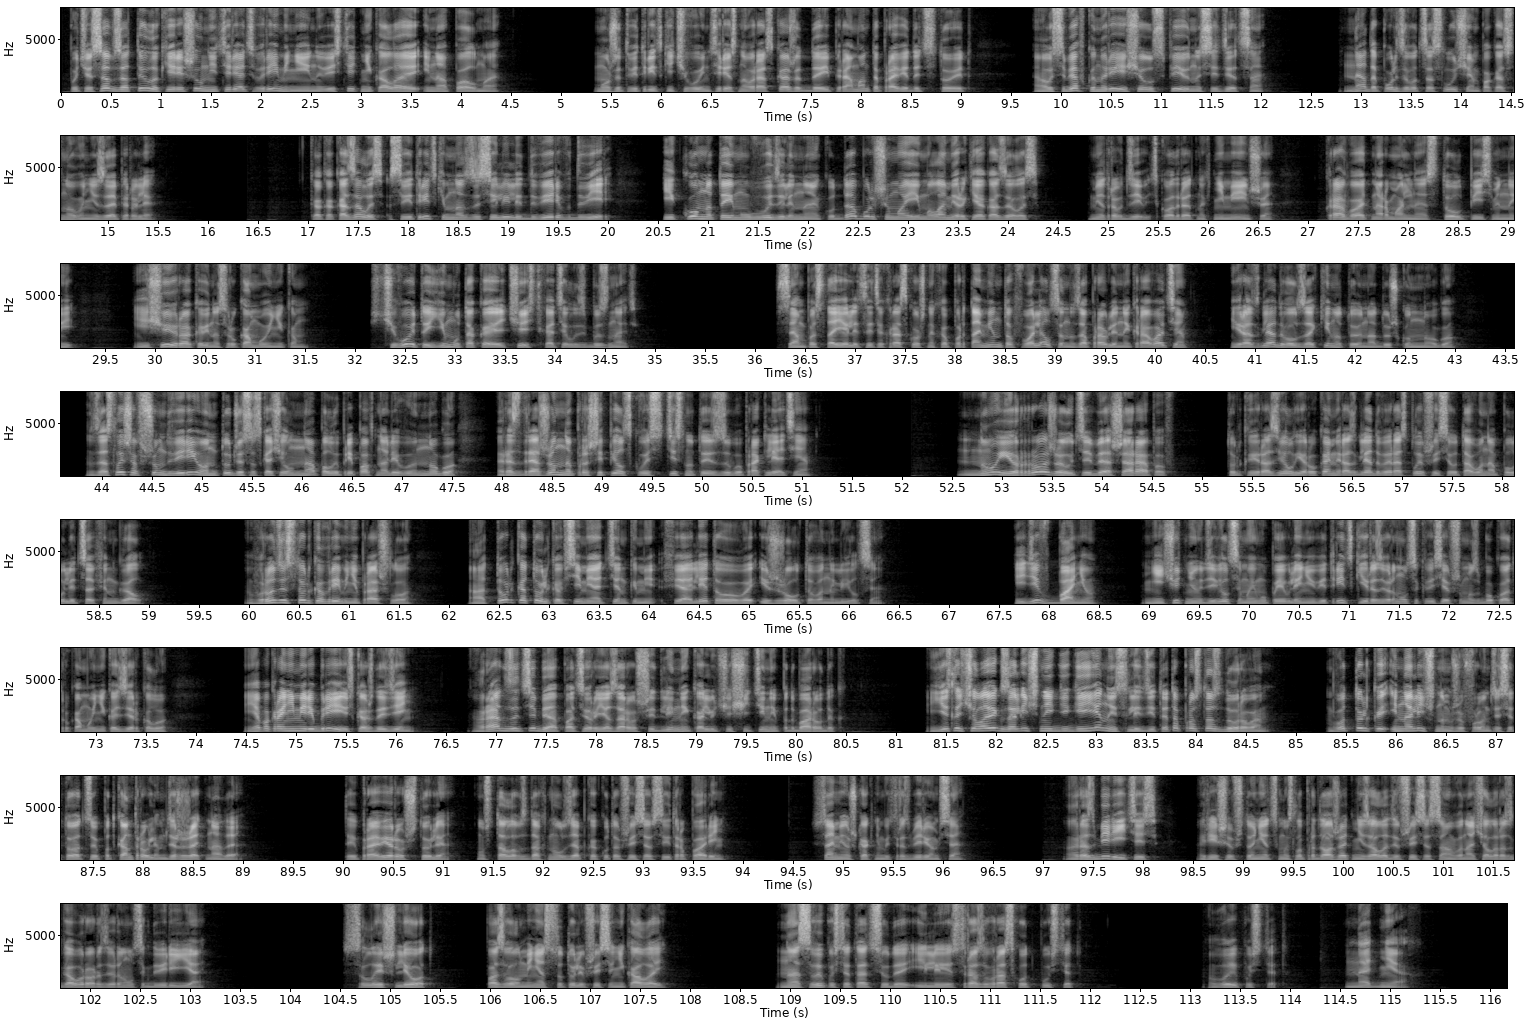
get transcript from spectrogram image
Почесав затылок, я решил не терять времени и навестить Николая и Напалма. Может, Витрицкий чего интересного расскажет, да и пироманта проведать стоит. А у себя в конуре еще успею насидеться. Надо пользоваться случаем, пока снова не заперли. Как оказалось, с Витрицким нас заселили дверь в дверь, и комната ему выделенная куда больше моей маломерки оказалась. Метров девять квадратных, не меньше. Кровать нормальная, стол письменный. Еще и раковина с рукомойником. С чего это ему такая честь, хотелось бы знать. Сам постоялец этих роскошных апартаментов валялся на заправленной кровати, и разглядывал закинутую на душку ногу. Заслышав шум двери, он тут же соскочил на пол и, припав на левую ногу, раздраженно прошипел сквозь стиснутые зубы проклятия. «Ну и рожа у тебя, Шарапов!» Только и развел я руками, разглядывая расплывшийся у того на пол лица фингал. Вроде столько времени прошло, а только-только всеми оттенками фиолетового и желтого налился. «Иди в баню!» Ничуть не удивился моему появлению Витрицкий и развернулся к висевшему сбоку от рукомойника зеркалу. «Я, по крайней мере, бреюсь каждый день». «Рад за тебя», — потер я заросший длинный колючей щетиной подбородок. «Если человек за личной гигиеной следит, это просто здорово. Вот только и на личном же фронте ситуацию под контролем держать надо». «Ты про Веру, что ли?» — устало вздохнул зябко кутавшийся в свитер парень. «Сами уж как-нибудь разберемся». «Разберитесь», Решив, что нет смысла продолжать, не заладившийся с самого начала разговора, развернулся к двери я. «Слышь, лед!» — позвал меня сутулившийся Николай. «Нас выпустят отсюда или сразу в расход пустят?» «Выпустят. На днях».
